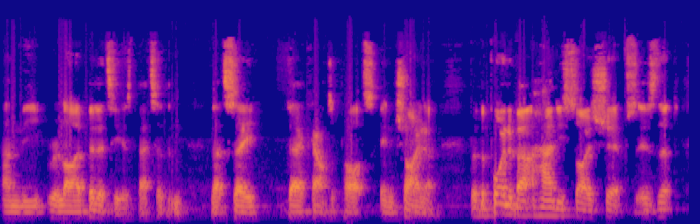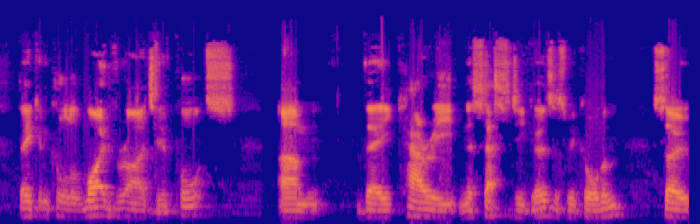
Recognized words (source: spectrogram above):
and the reliability is better than, let's say, their counterparts in China. But the point about handy sized ships is that they can call a wide variety of ports. Um, they carry necessity goods, as we call them. So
